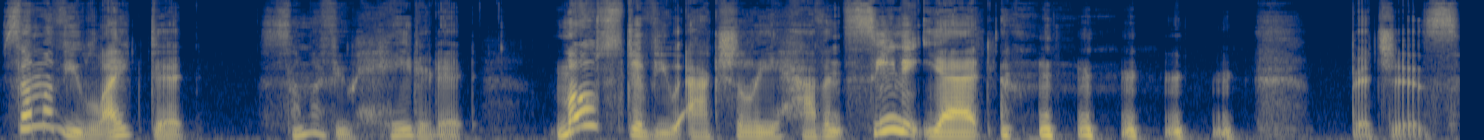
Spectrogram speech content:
Some of you liked it, some of you hated it. Most of you actually haven't seen it yet. Bitches.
